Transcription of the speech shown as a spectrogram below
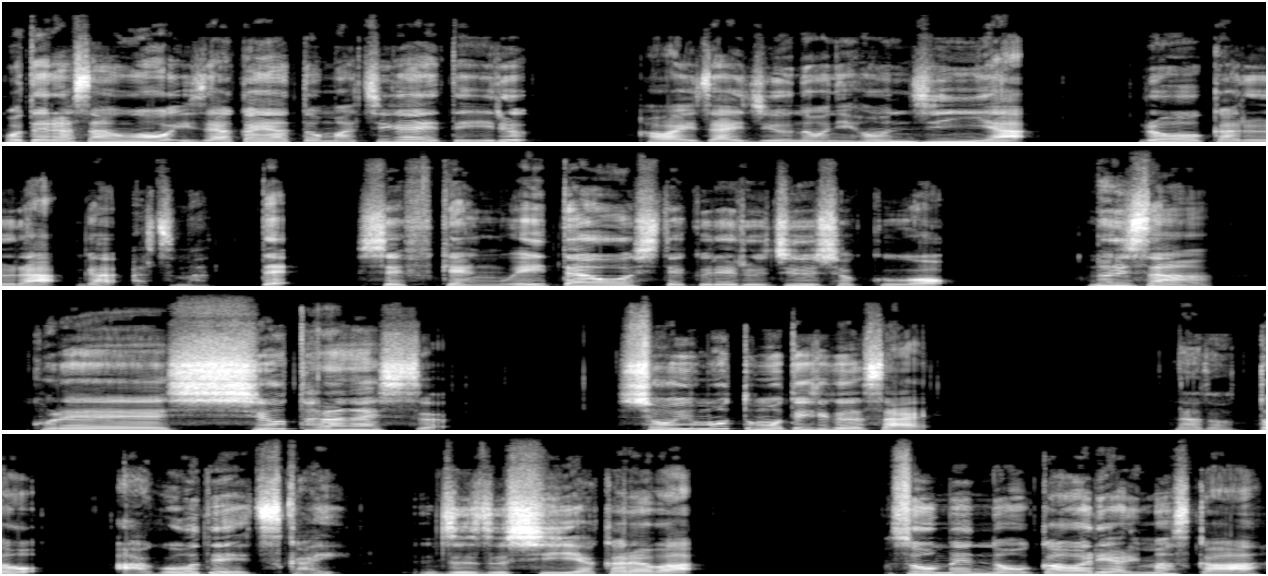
お寺さんを居酒屋と間違えているハワイ在住の日本人やローカルらが集まって、シェフ兼ウェイターをしてくれる住職を、のりさん、これ、塩足らないっす。醤油もっと持ってきてください。などと、顎で使い、ずずしいやからは、そうめんのおかわりありますか？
